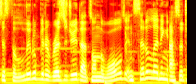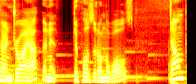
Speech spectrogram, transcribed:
just a little bit of residue that's on the walls, instead of letting acetone dry up and it deposit on the walls, dump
